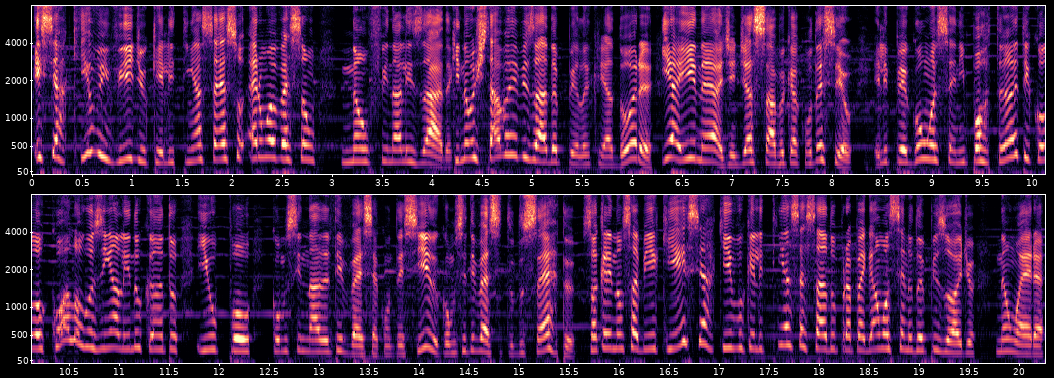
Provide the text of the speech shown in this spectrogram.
esse arquivo em vídeo que ele tinha acesso era uma versão não finalizada, que não estava revisada pela criadora e aí, né, a gente já sabe o que aconteceu. Ele pegou uma cena importante e colocou a logozinha ali no canto e upou como se nada tivesse acontecido, como se tivesse tudo certo. Só que ele não sabia que esse arquivo que ele tinha acessado para pegar uma cena do episódio não era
